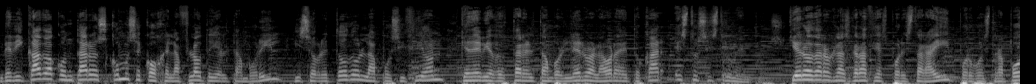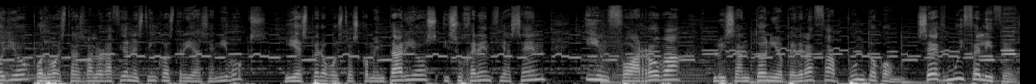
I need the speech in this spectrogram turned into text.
dedicado a contaros cómo se coge la flauta y el tamboril y sobre todo la posición que debe adoptar el tamborilero a la hora de tocar estos instrumentos. Quiero daros las gracias por estar ahí, por vuestro apoyo, por vuestras valoraciones 5 estrellas en iVoox y espero vuestros comentarios y sugerencias en info arroba luisantoniopedraza.com. Sed muy felices.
